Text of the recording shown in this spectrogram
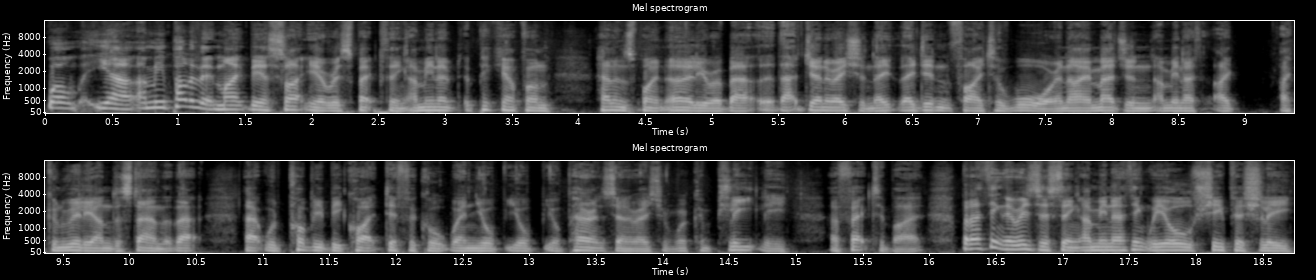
Well, yeah, I mean, part of it might be a slightly a respect thing. I mean, uh, picking up on Helen's point earlier about that- that generation, they, they didn't fight a war. And I imagine, I mean, I, I, I can really understand that, that that would probably be quite difficult when your, your, your parents' generation were completely affected by it. But I think there is this thing. I mean, I think we all sheepishly,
